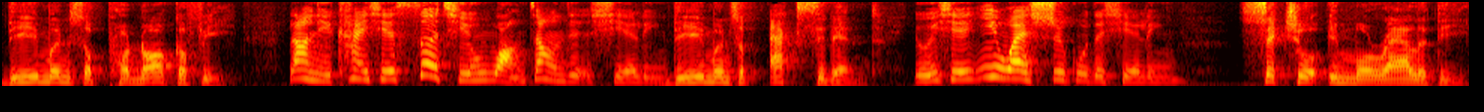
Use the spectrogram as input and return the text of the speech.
demons of pornography, 让你看一些色情网站的邪灵， demons of accident, 有一些意外事故的邪灵， sexual immorality,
